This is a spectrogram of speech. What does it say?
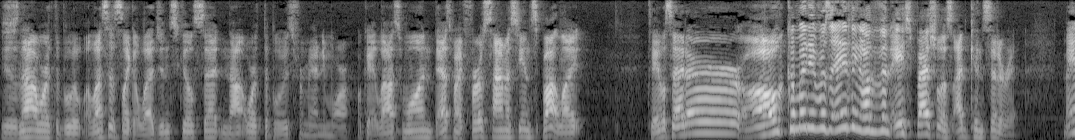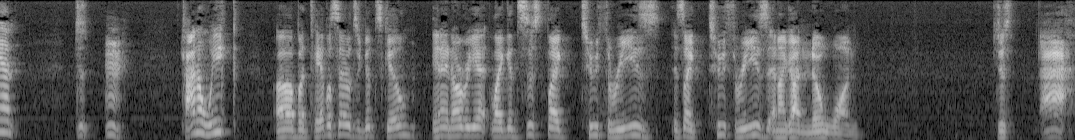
It's just not worth the blue. Unless it's like a legend skill set, not worth the blues for me anymore. Okay, last one. That's my first time I see in Spotlight. Table setter. Oh, come on. If it was anything other than a specialist, I'd consider it. Man, just mm, kind of weak. Uh, but table setter's a good skill. It ain't over yet. Like it's just like two threes. It's like two threes, and I got no one. Just ah.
